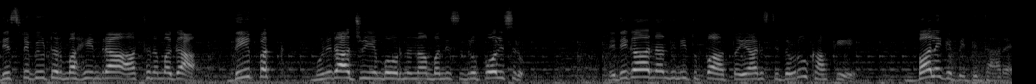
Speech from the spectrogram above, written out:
ಡಿಸ್ಟ್ರಿಬ್ಯೂಟರ್ ಮಹೇಂದ್ರ, ಆತನ ಮಗ ದೀಪಕ್ ಮುನಿರಾಜು ಎಂಬುವರನ್ನ ಬಂಧಿಸಿದ್ರು ಪೊಲೀಸರು. ಇದೀಗ ನಂದಿನಿ ತುಪ್ಪ ತಯಾರಿಸುತ್ತಿದ್ದವರು ಕಾಕಿ ಬಲೆಗೆ ಬಿದ್ದಿದ್ದಾರೆ.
